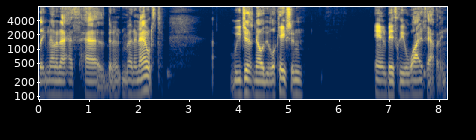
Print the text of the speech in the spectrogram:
Like none of that has has been, been announced. We just know the location and basically why it's happening.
